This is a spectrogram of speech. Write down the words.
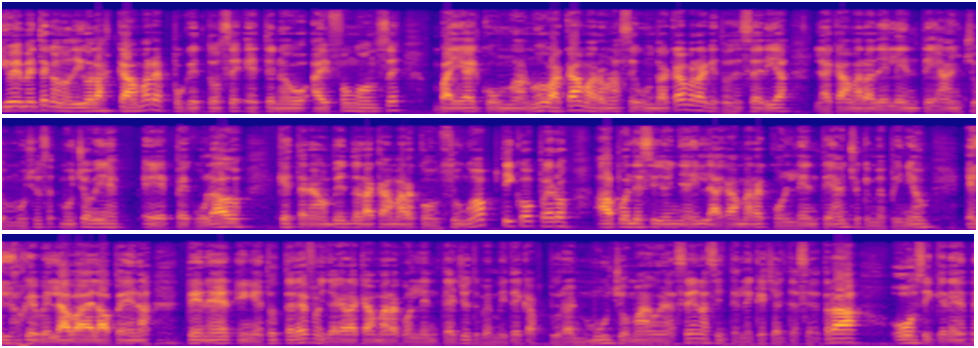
Y obviamente cuando digo las cámaras, porque entonces este nuevo iPhone 11 va a llegar con una nueva cámara, una segunda cámara, que entonces sería la cámara de lente ancho. Muchos mucho bien eh, especulado que estaremos viendo la cámara con zoom óptico, pero Apple decidió añadir la cámara con lente ancho, que en mi opinión es lo que vale la pena tener en estos teléfonos, ya que la cámara con lente ancho te permite capturar mucho más una escena sin tener que echarte hacia atrás, o si quieres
